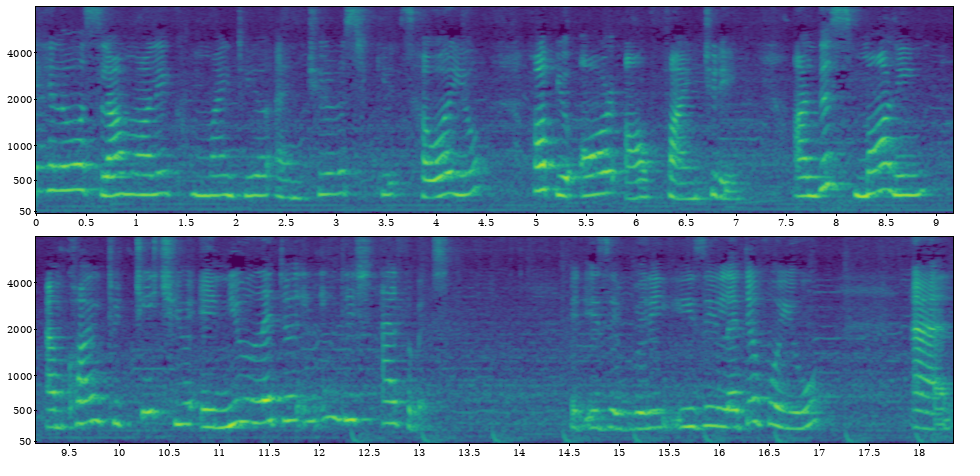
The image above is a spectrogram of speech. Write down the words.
hello, assalamu alaikum, my dear and dearest kids. How are you? Hope you all are fine today. And this morning, I'm going to teach you a new letter in English alphabet. It is a very easy letter for you, and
